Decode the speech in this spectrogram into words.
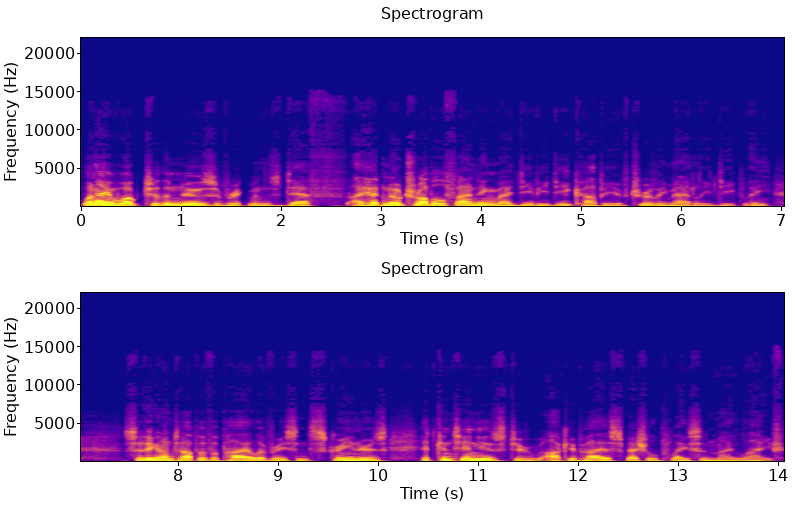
When I awoke to the news of Rickman's death, I had no trouble finding my DVD copy of Truly Madly Deeply. Sitting on top of a pile of recent screeners, it continues to occupy a special place in my life.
